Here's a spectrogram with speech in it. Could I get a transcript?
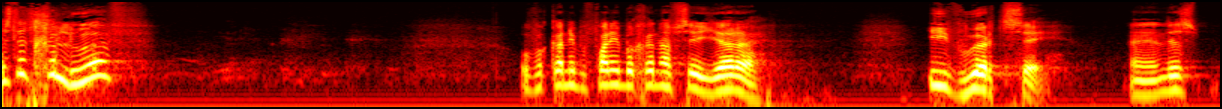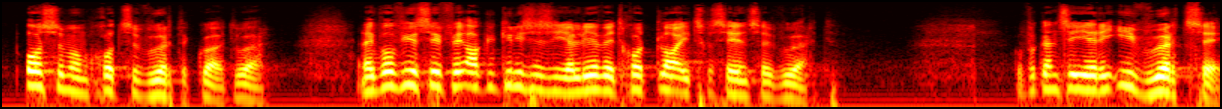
Is dit geloof? Of ek kan nie van die begin af sê, Here, u woord sê. En dis awesome om God se woord te quote, hoor. En ek wil vir jou sê vir elke krisis in jou lewe het God klaar iets gesê in sy woord. Of ek kan sê Here, u woord sê.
